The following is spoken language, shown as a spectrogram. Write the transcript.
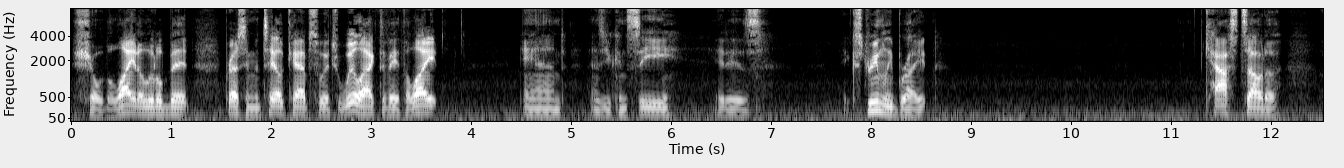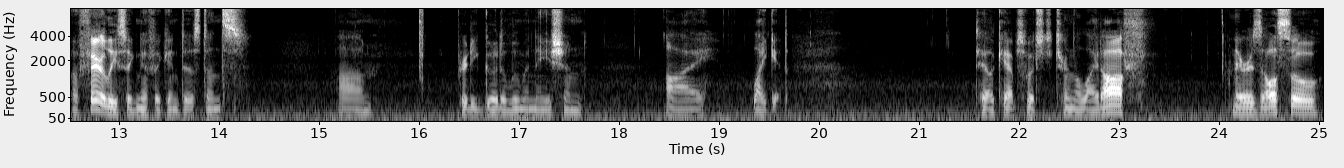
show the light a little bit. Pressing the tail cap switch will activate the light. And as you can see, it is extremely bright. Casts out a, a fairly significant distance. Um, pretty good illumination. I like it. Tail cap switch to turn the light off. There is also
